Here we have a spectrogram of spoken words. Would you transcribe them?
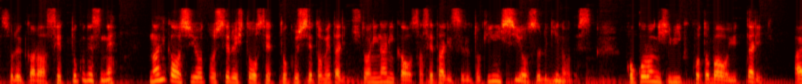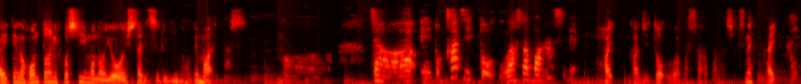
それから説得ですね。何かをしようとしている人を説得して止めたり、人に何かをさせたりするときに使用する技能です。心に響く言葉を言ったり、相手が本当に欲しいものを用意したりする技能でもあります。じゃあ、えっ、と、家事と噂話で。はい。家事と噂話ですね。はい。はい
